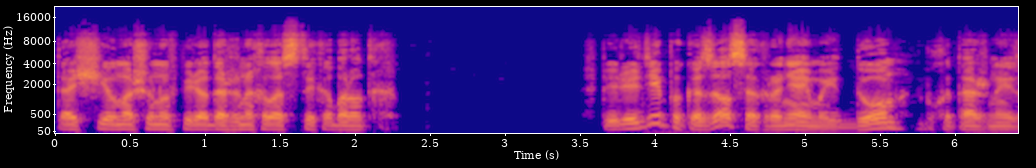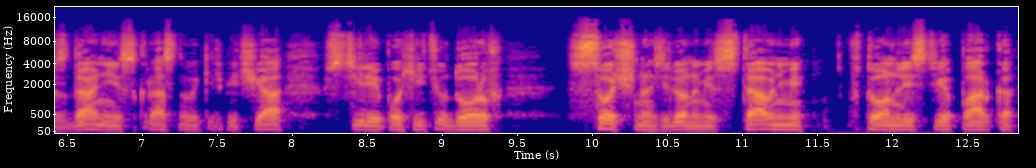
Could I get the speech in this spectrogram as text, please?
тащил машину вперед даже на холостых оборотах. Впереди показался охраняемый дом, двухэтажное здание из красного кирпича в стиле эпохи Тюдоров, с сочно-зелеными ставнями в тон листве парка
